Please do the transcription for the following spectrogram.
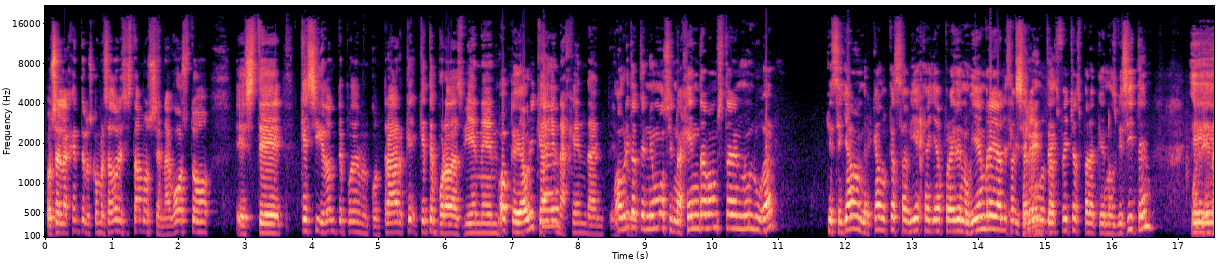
O sea, la gente, los conversadores, estamos en agosto. Este, ¿Qué sigue? ¿Dónde te pueden encontrar? ¿Qué, qué temporadas vienen? Ok, ¿Qué ahorita, hay en agenda? en- en ahorita tu- tenemos en agenda, vamos a estar en un lugar que se llama Mercado Casa Vieja ya por ahí de noviembre, ya les avisaremos Excelente. las fechas para que nos visiten. Muy bien, Eh,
